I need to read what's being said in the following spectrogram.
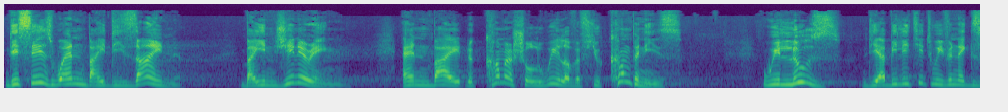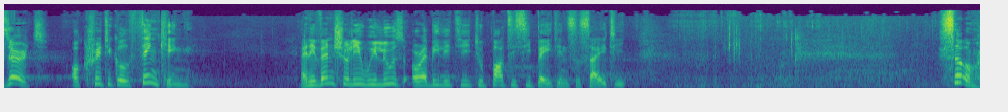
This is when, by design, by engineering, and by the commercial will of a few companies, we lose the ability to even exert our critical thinking. And eventually, we lose our ability to participate in society. So,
